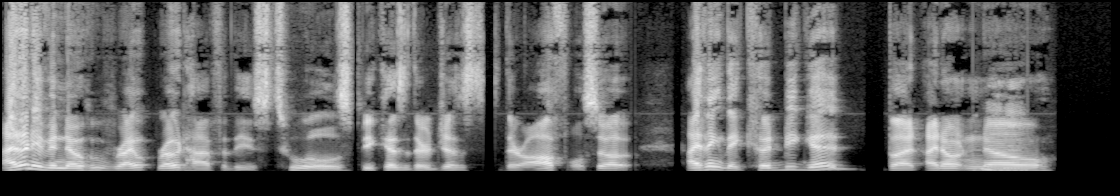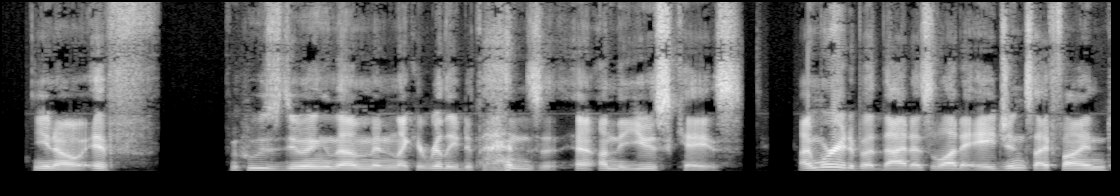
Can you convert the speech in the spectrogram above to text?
I don't even know who wrote, wrote half of these tools because they're just they're awful. So I think they could be good, but I don't mm-hmm. know, mm-hmm. you know, if who's doing them and like it really depends on the use case. I'm worried about that as a lot of agents I find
